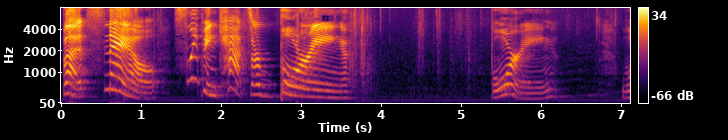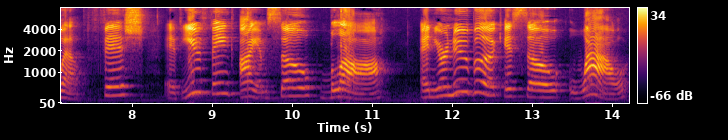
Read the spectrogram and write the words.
But snail, sleeping cats are boring. Boring? Well, fish, if you think I am so blah and your new book is so wow,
